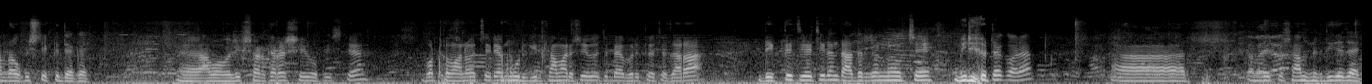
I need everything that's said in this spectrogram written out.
আমরা অফিসটা একটু দেখাই। আওয়ামী লীগ সরকারের সেই অফিসটা বর্তমানে হচ্ছে এটা মুরগির খামার হিসেবে হচ্ছে ব্যবহৃত হচ্ছে। যারা দেখতে চেয়েছিলেন তাদের জন্য হচ্ছে ভিডিওটা করা। আর আমরা একটু সামনের দিকে যাই।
